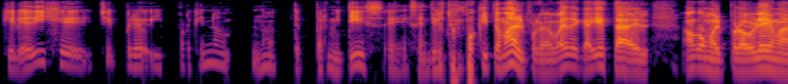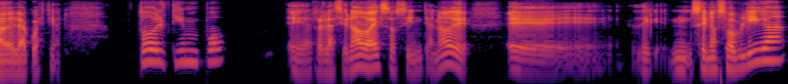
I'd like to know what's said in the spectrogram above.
que, le dije, che, pero ¿y por qué no, no te permitís eh, sentirte un poquito mal? Porque me parece que ahí está el, como el problema de la cuestión. Todo el tiempo eh, relacionado a eso, Cintia, ¿no? De, eh, se nos obliga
